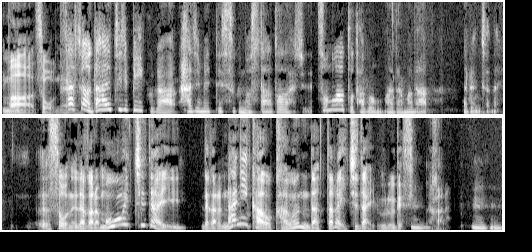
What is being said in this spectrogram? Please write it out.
まあそうね。最初の第一次ピークが始めてすぐのスタートダッシュでその後多分まだまだあるんじゃない？そうね。だからもう1台だから何かを買うんだったら1台売るですよ。うん。だから。うんうん。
